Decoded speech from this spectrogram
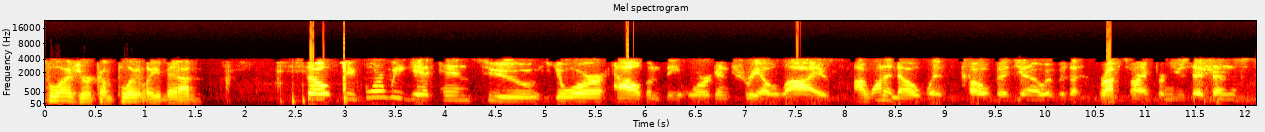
pleasure completely, man. So, before we get into your album, The Organ Trio Live, I want to know with COVID, you know, it was a rough time for musicians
